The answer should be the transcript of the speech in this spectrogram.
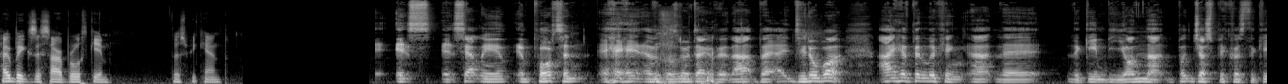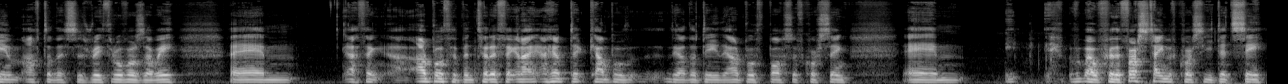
how big is this Arbroath game this weekend? It's it's certainly important. There's no doubt about that. But uh, do you know what? I have been looking at the the game beyond that, but just because the game after this is Raith Rovers away. Um, I think Arbroath have been terrific, and I, I, heard Dick Campbell the other day, the Arbroath boss, of course, saying, um, he, well, for the first time, of course, he did say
